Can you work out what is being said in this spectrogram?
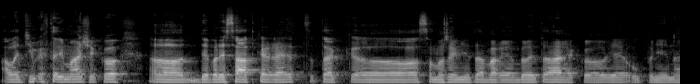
Ale tím, jak tady máš jako uh, 90 karet, tak uh, samozřejmě ta variabilita jako je úplně na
